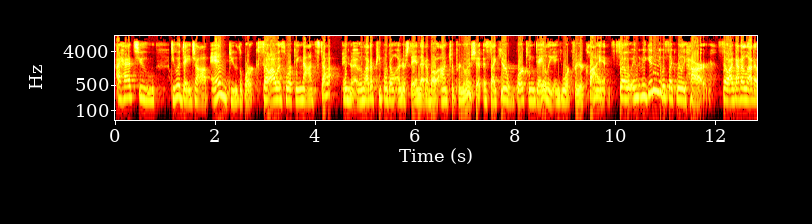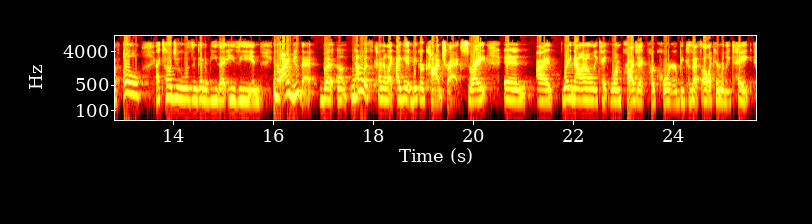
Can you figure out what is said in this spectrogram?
I had to do a day job and do the work. So I was working nonstop. And a lot of people don't understand that about entrepreneurship. It's like you're working daily and you work for your clients. So in the beginning, it was like really hard. So I got a lot of, oh, I told you it wasn't going to be that easy. And, you know, I knew that. But um, now it's kind of like I get bigger contracts, right? And I, right now, I only take one project per quarter because that's all I can really take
